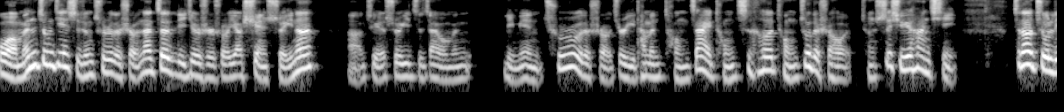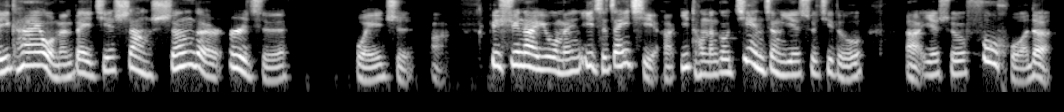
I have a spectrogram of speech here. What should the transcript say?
我们中间始终出入的时候，那这里就是说要选谁呢？啊，主耶稣一直在我们里面出入的时候，就是与他们同在、同吃喝、同住的时候，从施洗约翰起。直到主离开我们被接上升的日子为止啊，必须呢与我们一直在一起啊，一同能够见证耶稣基督啊，耶稣复活的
